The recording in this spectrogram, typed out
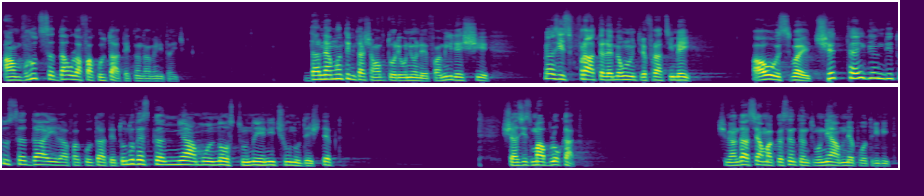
am vrut să dau la facultate când am venit aici. Dar ne-am întâlnit așa, am avut o reuniune de familie și mi-a zis fratele meu, unul dintre frații mei, auzi, măi, ce te-ai gândit tu să dai la facultate? Tu nu vezi că neamul nostru nu e niciunul deștept? Și a zis, m-a blocat. Și mi-am dat seama că sunt într-un neam nepotrivit.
